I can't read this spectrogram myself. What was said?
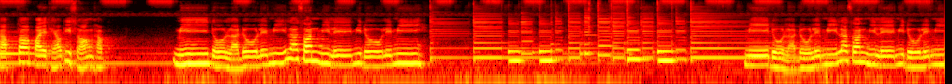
ครับต่อไปแถวที่สองครับ มีโดลาโดเลมีลาซอนมีเลมีโดเลมีมีโดลาโดเลมีลาซอนมีเลมีโดเลมี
